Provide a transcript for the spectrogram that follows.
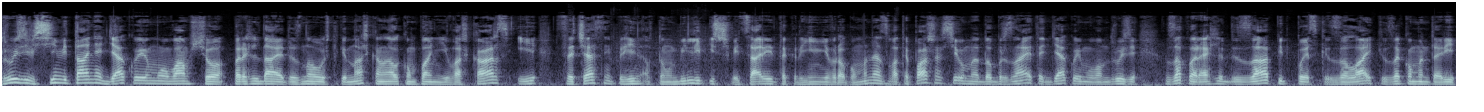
Друзі, всім вітання! Дякуємо вам, що переглядаєте знову ж таки наш канал компанії Ваш Карс. І це чесний пригін автомобілів із Швейцарії та країн Європи. Мене звати Паша, всі ви мене добре знаєте. Дякуємо вам, друзі, за перегляди, за підписки, за лайки, за коментарі.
